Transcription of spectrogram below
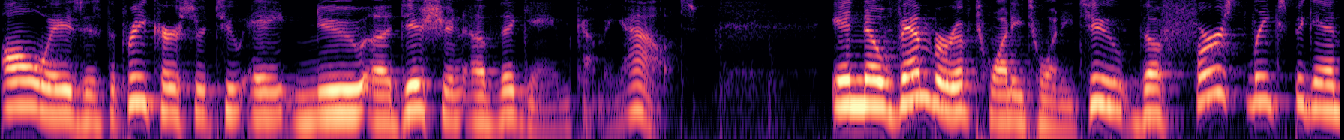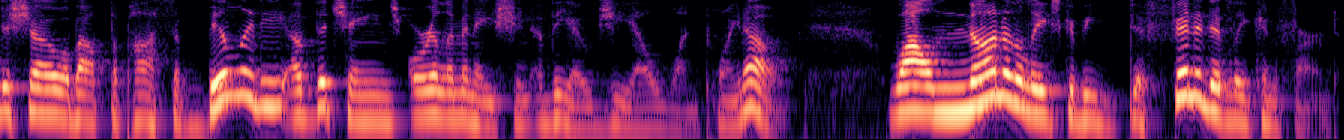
always is the precursor to a new edition of the game coming out. In November of 2022, the first leaks began to show about the possibility of the change or elimination of the OGL 1.0. While none of the leaks could be definitively confirmed,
